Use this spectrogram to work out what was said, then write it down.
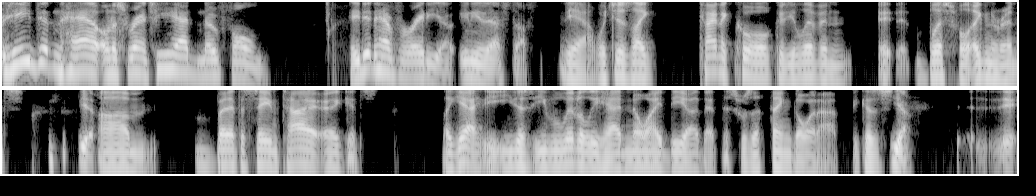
he didn't have on this ranch, he had no phone. He didn't have radio, any of that stuff. Yeah, which is like kind of cool because you live in eh, blissful ignorance. Yes. Um, but at the same time, like it's like yeah, he, he just he literally had no idea that this was a thing going on because Yeah. it,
